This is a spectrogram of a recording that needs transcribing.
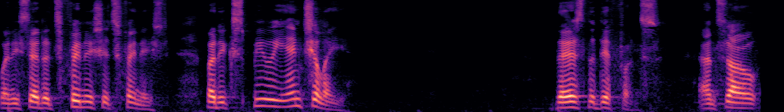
When he said, It's finished, it's finished. But experientially, there's the difference. And so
